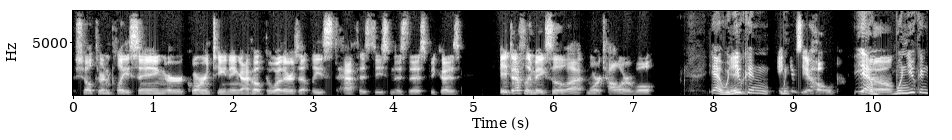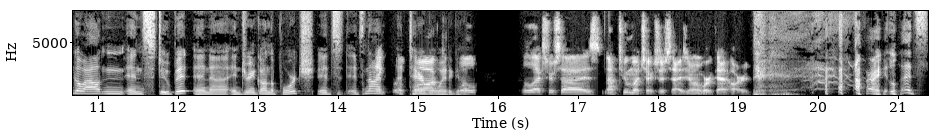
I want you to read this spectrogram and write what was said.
shelter in placing or quarantining, I hope the weather is at least half as decent as this because it definitely makes it a lot more tolerable. Yeah, when you can, It gives you hope. you yeah, know? when you can go out and, and stoop it and uh, and drink on the porch, it's it's not Like, a terrible walk, way to go. Little, little exercise, not too much exercise. You don't work that hard. All right, let's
